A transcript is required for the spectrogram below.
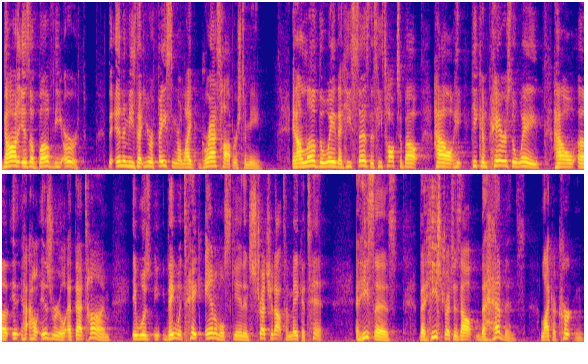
God is above the earth. The enemies that you're facing are like grasshoppers to me. And I love the way that he says this. He talks about how he, he compares the way how, uh, it, how Israel at that time, it was, they would take animal skin and stretch it out to make a tent. And he says that he stretches out the heavens like a curtain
